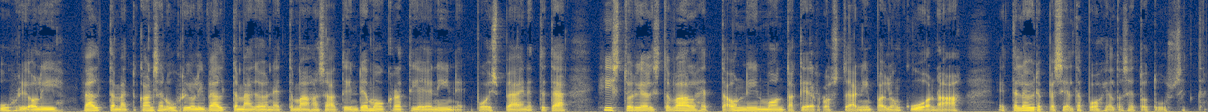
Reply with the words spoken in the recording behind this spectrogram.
uhri oli välttämät, kansan uhri oli välttämätön, että maahan saatiin demokratia ja niin poispäin. Että tämä historiallista valhetta on niin monta kerrosta ja niin paljon kuonaa, että löydäpä sieltä pohjalta se totuus sitten.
